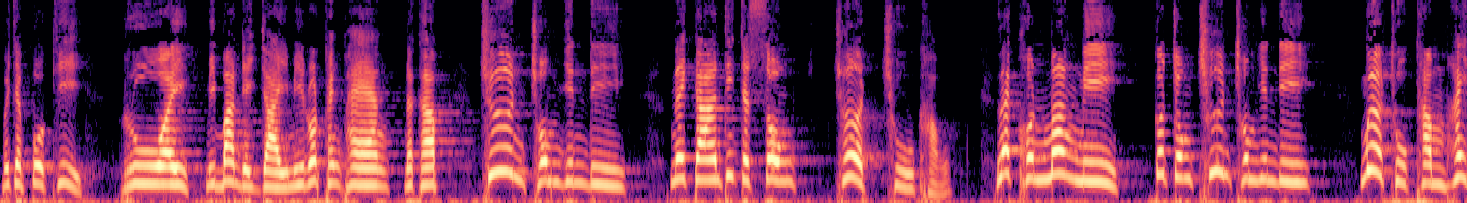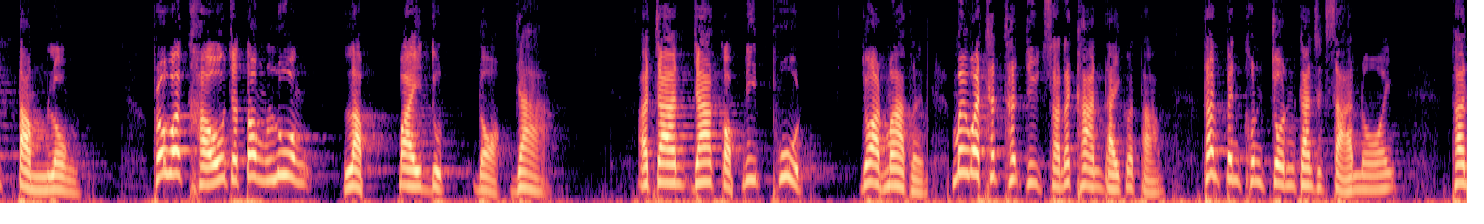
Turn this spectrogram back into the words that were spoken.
ไม่ใช่พวกที่รวยมีบ้านใหญ่ๆ มีรถแพงๆนะครับ ชื่นชมยินดี ในการที่จะทรงเชิดชูเขา และคนมั่งมีก็จงชื่นชมยินดี เมื่อถูกทำให้ต่ำลง เพราะว่าเขาจะต้องล่วงหลับไปดุดดอกหญ้า อาจารย์ยากอบนี่พูดยอดมากเลย ไม่ว่าท่านอยู่สถานการณ์ใดก็ตาม ท่านเป็นคนจนการศึกษาน้อย ท่าน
